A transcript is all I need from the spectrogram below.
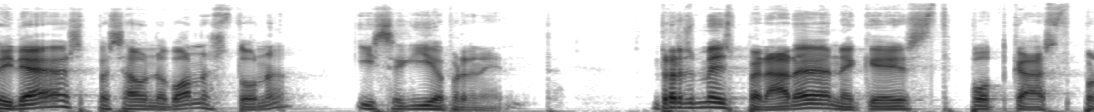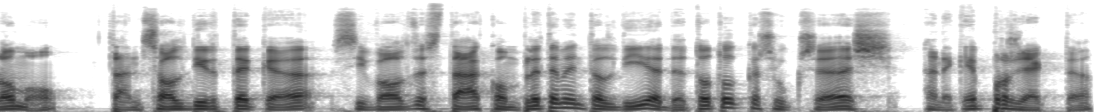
La idea és passar una bona estona i seguir aprenent. Res més per ara en aquest podcast promo, tan sol dir-te que, si vols estar completament al dia de tot el que succeeix en aquest projecte,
